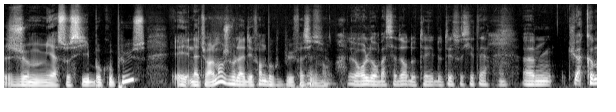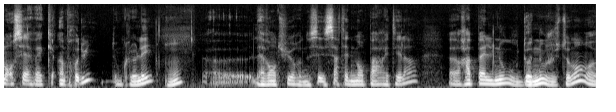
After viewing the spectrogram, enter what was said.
je m'y associe beaucoup plus et naturellement, je veux la défendre beaucoup plus facilement. Le rôle d'ambassadeur de tes, de tes sociétaires. Mmh. Euh, tu as commencé avec un produit, donc le lait. Mmh. Euh, l'aventure ne s'est certainement pas arrêtée là. Euh, rappelle-nous, ou donne-nous justement,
